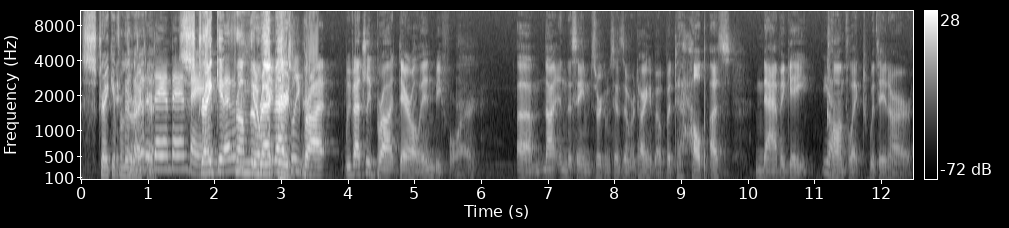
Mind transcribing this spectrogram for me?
Strike it from the record. Dan, Dan. Dan. Strike it Dan. from the you know, record. We've actually brought we've actually brought Darryl in before, um, not in the same circumstance that we're talking about, but to help us navigate Yeah. conflict within our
